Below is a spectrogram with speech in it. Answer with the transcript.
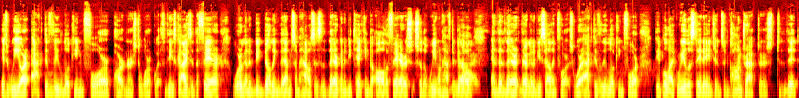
is we are actively looking for partners to work with these guys at the fair we're going to be building them some houses that they're going to be taking to all the fairs so that we don't have to go Nice. and then they're they're going to be selling for us. We're actively looking for people like real estate agents and contractors to, that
